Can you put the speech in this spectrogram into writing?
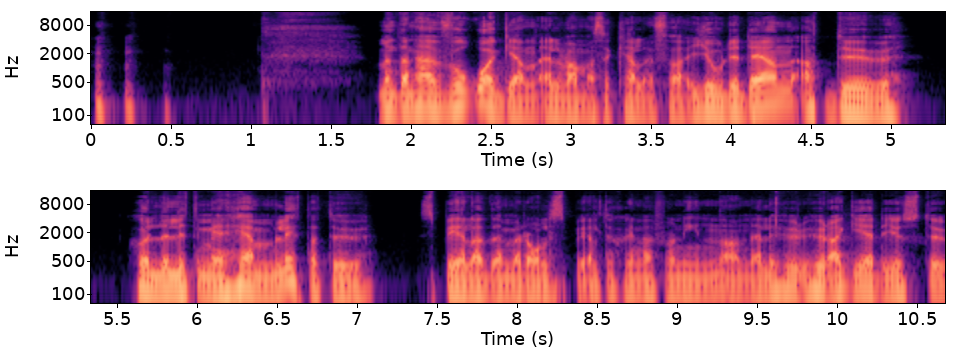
Men den här vågen, eller vad man ska kalla det för, gjorde den att du höll det lite mer hemligt att du spelade med rollspel till skillnad från innan? Eller hur, hur agerade just du?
